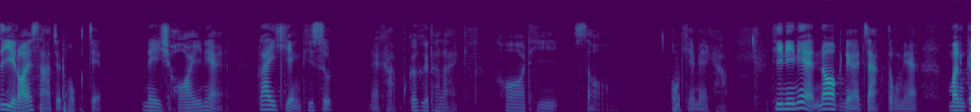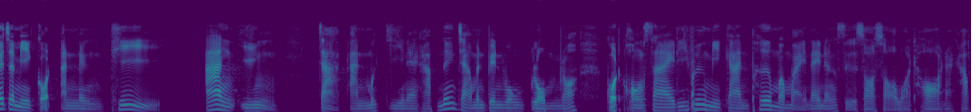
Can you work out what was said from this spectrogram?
403.67 ในช้อยเนี่ยใกล้เคียงที่สุดนะครับ ก็คือเท่าไหร่ข้อที่ 2 โอเคไหมครับ ทีนี้เนี่ยนอกเหนือจากตรงเนี้ยมันก็จะมีกฎอันหนึ่งที่อ้างอิงจากอันเมื่อกี้นะครับ เนื่องจากมันเป็นวงกลมเนาะกฎของไซน์ที่เพิ่งมีการเพิ่มมาใหม่ในหนังสือสสวทนะครับ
